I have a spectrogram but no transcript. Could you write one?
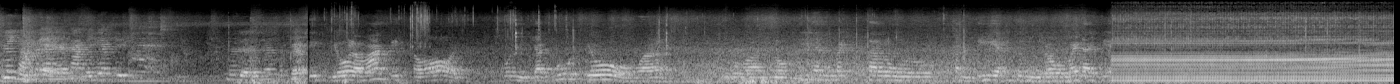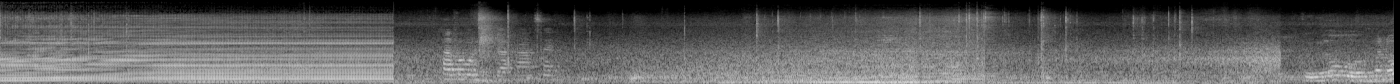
ที่ทำอะไรนะไม่ได้ดิ ติดอยู่แล้วว่าติดต่อคุณจะพูดอยู่ว่าว่าหนกนี่ยังไม่ตะลุกันเรียนถึงเราไม่ได้เรียนถ้าโลนึงจะห้าเส้นถึงโลมันโอ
